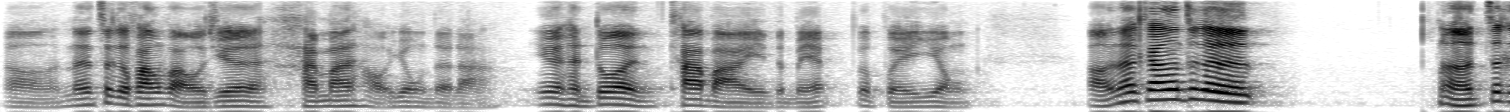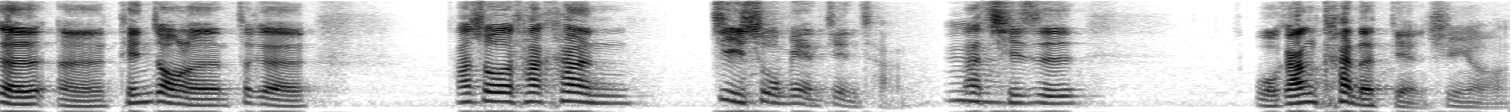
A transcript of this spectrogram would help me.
哦，那这个方法我觉得还蛮好用的啦，因为很多人卡把也都没都不会用。好，那刚刚这个呃，这个呃，听众呢，这个他说他看技术面进场，嗯、那其实我刚看的点讯哦，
